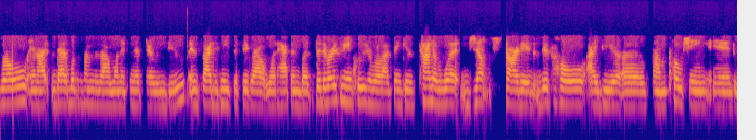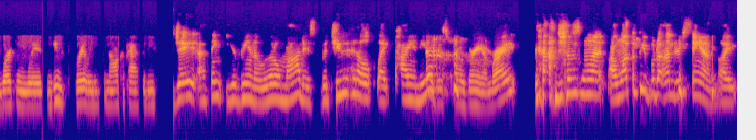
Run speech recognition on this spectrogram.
role and I that that wasn't something that I wanted to necessarily do. And so I just need to figure out what happened. But the diversity inclusion role, I think, is kind of what jump started this whole idea of um, coaching and working with youth, really, in all capacities. Jay, I think you're being a little modest, but you helped like pioneer this program, right? I just want I want the people to understand like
